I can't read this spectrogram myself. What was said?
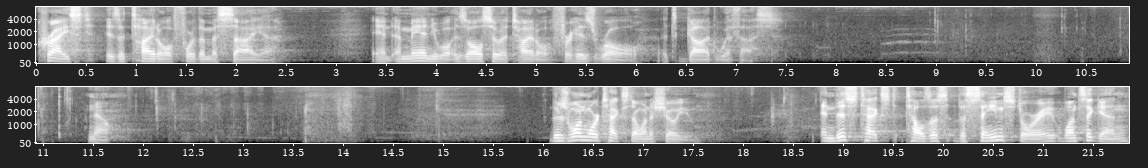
Christ is a title for the Messiah. And Emmanuel is also a title for his role. It's God with us. Now, there's one more text I want to show you. And this text tells us the same story once again,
